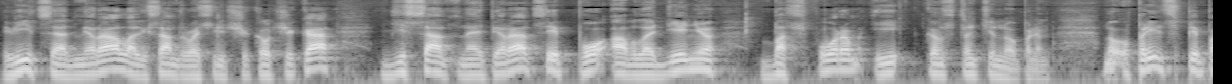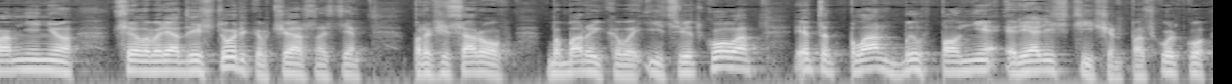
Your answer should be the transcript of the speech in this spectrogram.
вице-адмирала Александра Васильевича Колчака десантной операции по овладению Босфором и Константинополем. Ну, в принципе, по мнению целого ряда историков, в частности, профессоров Бабарыкова и Цветкова, этот план был вполне реалистичен, поскольку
